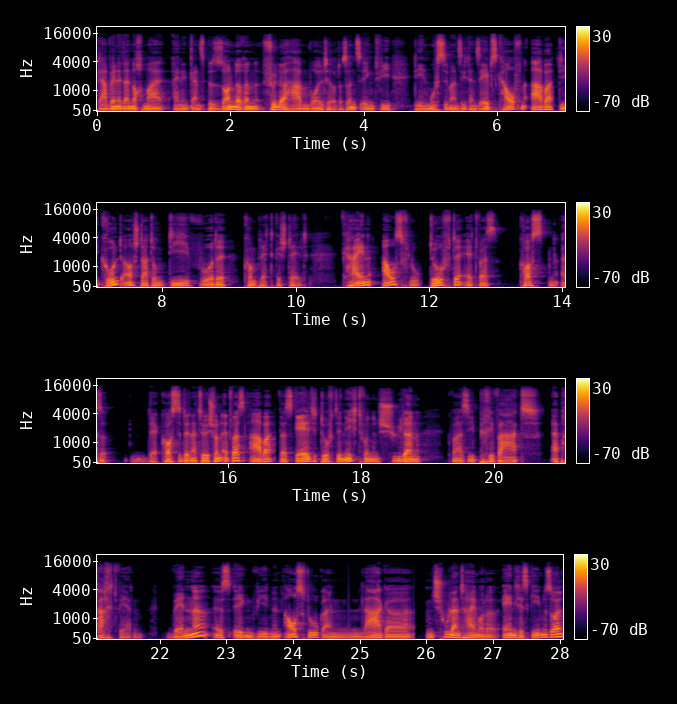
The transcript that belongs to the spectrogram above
Da, wenn er dann nochmal einen ganz besonderen Füller haben wollte oder sonst irgendwie, den musste man sich dann selbst kaufen. Aber die Grundausstattung, die wurde komplett gestellt. Kein Ausflug durfte etwas kosten. Also der kostete natürlich schon etwas, aber das Geld durfte nicht von den Schülern quasi privat erbracht werden. Wenn es irgendwie einen Ausflug, ein Lager, ein Schullandheim oder ähnliches geben soll,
